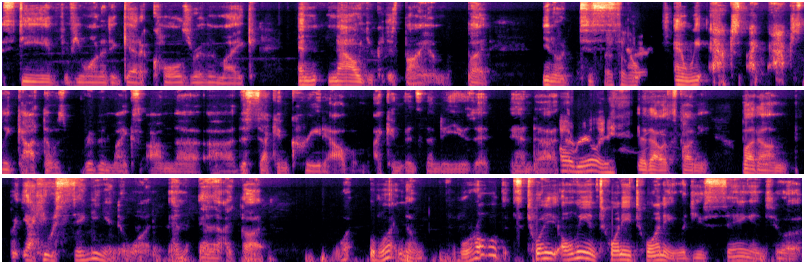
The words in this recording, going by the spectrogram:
Steve if you wanted to get a Coles ribbon mic. And now you could just buy them. But you know, to that's sell- hilarious. and we actually, I actually got those ribbon mics on the uh, the second Creed album. I convinced them to use it, and uh, Oh, really? yeah, that was funny. But um, but yeah, he was singing into one, and and I thought, what what in the world? It's twenty only in twenty twenty would you sing into a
